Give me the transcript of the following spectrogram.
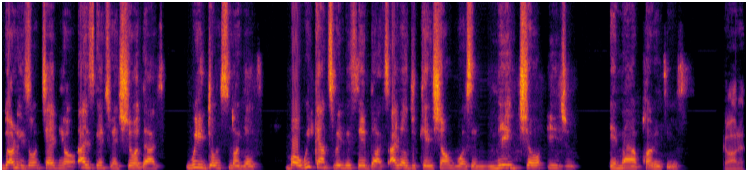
during his own tenure. That is going to ensure that we don't know yet. But we can't really say that higher education was a major issue in our politics. Got it.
